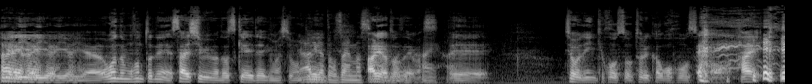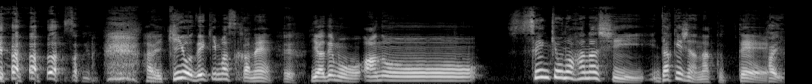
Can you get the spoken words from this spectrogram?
いやいやいやいやいや、ほんでも本当ね、最終日までお付き合いいただきまして、本当にありがとうございますありがとうございます。はいえー超人気放送、鳥かご放送の。はい。いやまさにはい。寄与できますかねえいや、でも、あのー選挙の話だけじゃなくて、はい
